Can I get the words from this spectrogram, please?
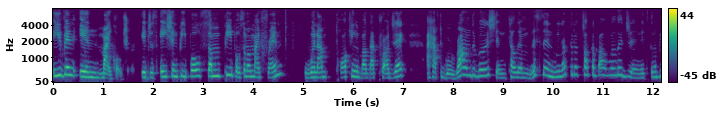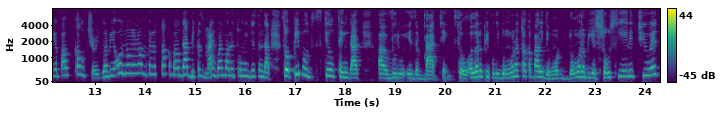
Even in my culture it's just haitian people some people some of my friends when i'm talking about that project I have to go around the bush and tell them, listen, we're not going to talk about religion. It's going to be about culture. It's going to be, oh, no, no, no, I'm going to talk about that because my grandmother told me this and that. So people still think that uh, voodoo is a bad thing. So a lot of people, they don't want to talk about it. They want, don't want to be associated to it,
